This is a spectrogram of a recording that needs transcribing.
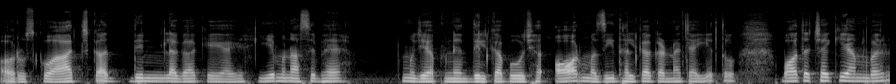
और उसको आज का दिन लगा कि ये मुनासिब है। मुझे अपने दिल का बोझ और मज़ीद हल्का करना चाहिए। तो बहुत अच्छा किया अंबर,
